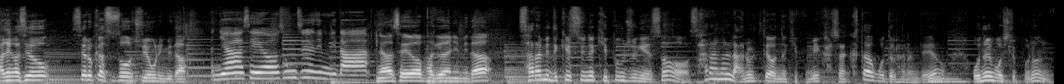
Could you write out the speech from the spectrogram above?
안녕하세요. 새롭가수소 주영훈입니다. 안녕하세요. 송지은입니다. 안녕하세요. 박효환입니다. 사람이 느낄 수 있는 기쁨 중에서 사랑을 나눌 때 얻는 기쁨이 가장 크다고들 하는데요. 음. 오늘 모실 분은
